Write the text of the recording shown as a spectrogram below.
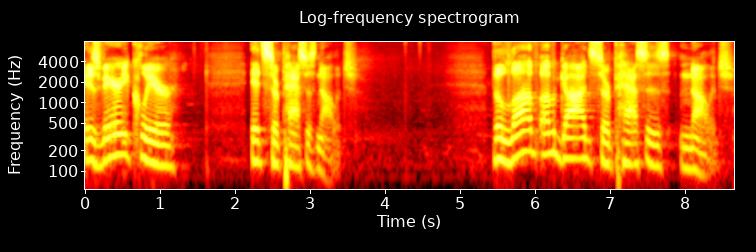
is very clear it surpasses knowledge. The love of God surpasses knowledge.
